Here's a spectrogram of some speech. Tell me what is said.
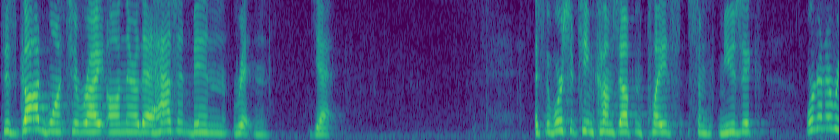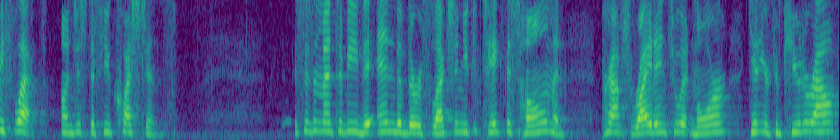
does God want to write on there that hasn't been written yet? As the worship team comes up and plays some music, we're going to reflect on just a few questions. This isn't meant to be the end of the reflection. You could take this home and perhaps write into it more, get your computer out,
